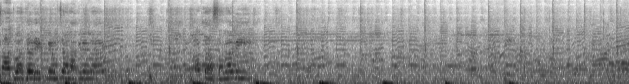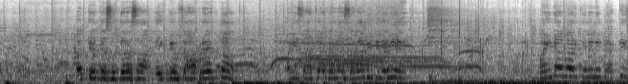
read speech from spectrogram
सातवा तर एकमेवचा लागलेला आहे. आता सलामी अत्यंत सुंदर असा एकमेवचा हा प्रयत्न. आणि सातव्या थरला सलामी दिलेली आहे. महिनाभर केलेली प्रॅक्टिस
